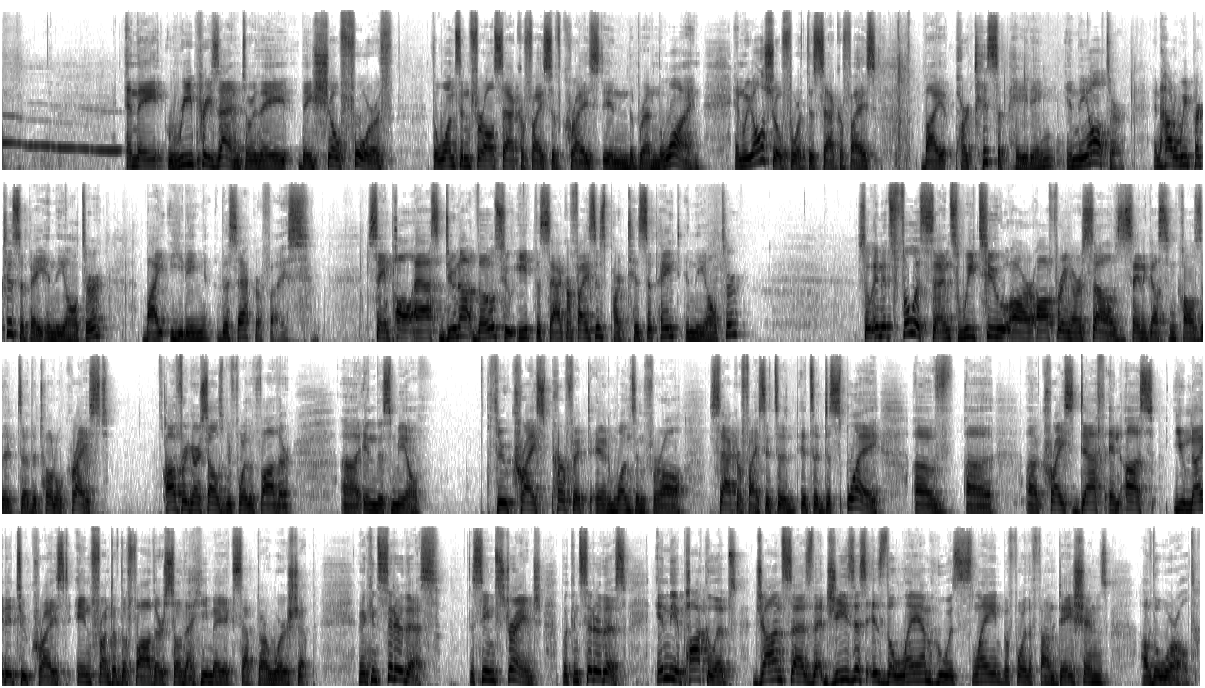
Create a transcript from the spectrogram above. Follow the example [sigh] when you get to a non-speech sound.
And they represent or they, they show forth the once and for all sacrifice of Christ in the bread and the wine. And we all show forth this sacrifice by participating in the altar. And how do we participate in the altar? By eating the sacrifice. St. Paul asks, Do not those who eat the sacrifices participate in the altar? So, in its fullest sense, we too are offering ourselves. St. Augustine calls it uh, the total Christ, offering ourselves before the Father uh, in this meal through Christ's perfect and once and for all sacrifice. It's a, it's a display of uh, uh Christ's death and us united to Christ in front of the Father so that he may accept our worship. And consider this. This seems strange, but consider this. In the apocalypse, John says that Jesus is the lamb who was slain before the foundations of the world.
